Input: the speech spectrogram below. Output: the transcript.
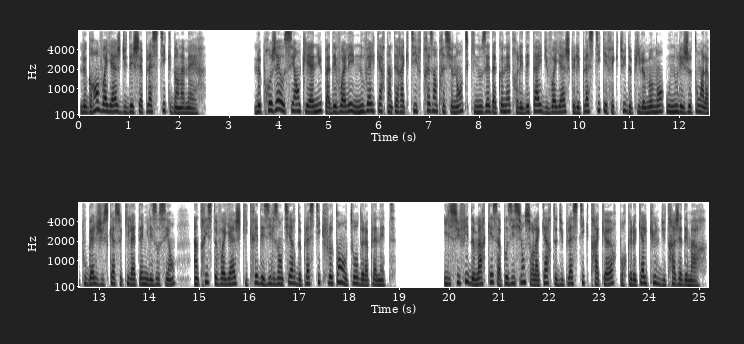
Le grand voyage du déchet plastique dans la mer. Le projet Océan Cléanup a dévoilé une nouvelle carte interactive très impressionnante qui nous aide à connaître les détails du voyage que les plastiques effectuent depuis le moment où nous les jetons à la poubelle jusqu'à ce qu'ils atteignent les océans, un triste voyage qui crée des îles entières de plastique flottant autour de la planète. Il suffit de marquer sa position sur la carte du Plastic Tracker pour que le calcul du trajet démarre.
